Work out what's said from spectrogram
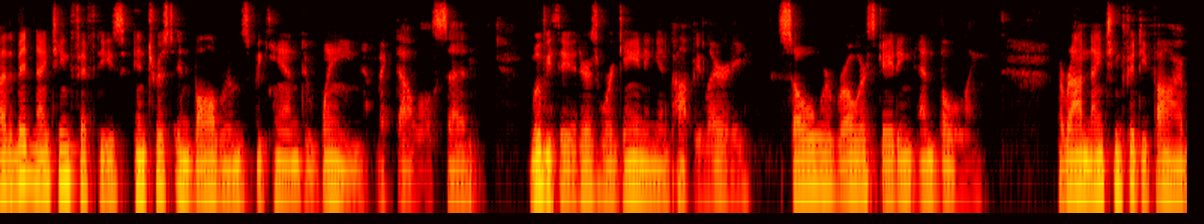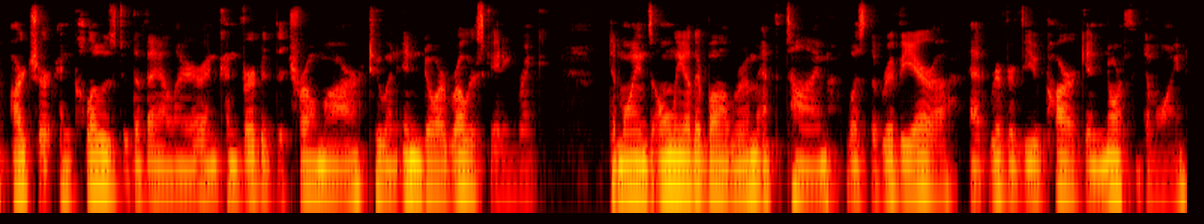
By the mid 1950s, interest in ballrooms began to wane, McDowell said. Movie theaters were gaining in popularity, so were roller skating and bowling. Around 1955, Archer enclosed the Val Air and converted the Tromar to an indoor roller skating rink. Des Moines' only other ballroom at the time was the Riviera at Riverview Park in North Des Moines.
